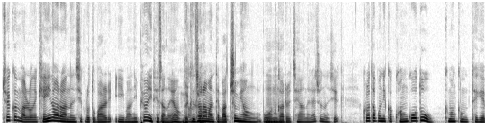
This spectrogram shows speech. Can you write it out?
최근 말로는 개인화라는 식으로 또 말이 많이 표현이 되잖아요. 네, 그 그쵸. 사람한테 맞춤형 무언가를 제안을 해주는 식. 그러다 보니까 광고도 그만큼 되게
